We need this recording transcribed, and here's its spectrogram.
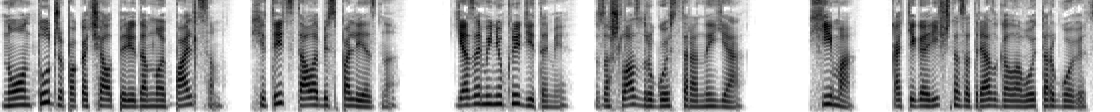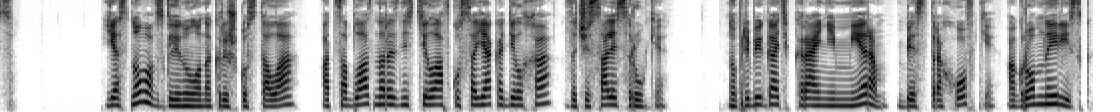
Но он тут же покачал передо мной пальцем. Хитрить стало бесполезно. Я заменю кредитами. Зашла с другой стороны я. Хима категорично затряс головой торговец. Я снова взглянула на крышку стола, от соблазна разнести лавку Саяка Дилха зачесались руки. Но прибегать к крайним мерам без страховки огромный риск.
